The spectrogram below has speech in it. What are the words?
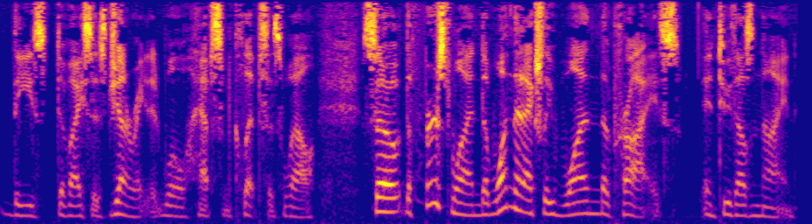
these devices generated. We'll have some clips as well. So the first one, the one that actually won the prize in 2009,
